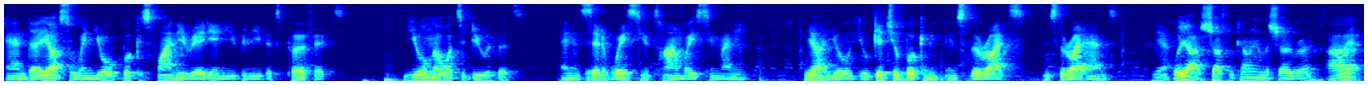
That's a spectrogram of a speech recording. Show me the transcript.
and uh, yeah so when your book is finally ready and you believe it's perfect you'll know what to do with it and instead of wasting your time wasting money yeah, you'll you'll get your book in, into the right into the right hands. Yeah. Well, yeah, shot for coming on the show, bro. Oh, I, yeah.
